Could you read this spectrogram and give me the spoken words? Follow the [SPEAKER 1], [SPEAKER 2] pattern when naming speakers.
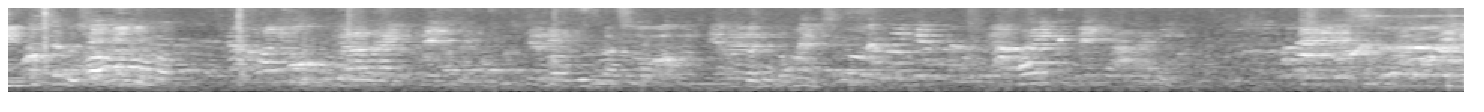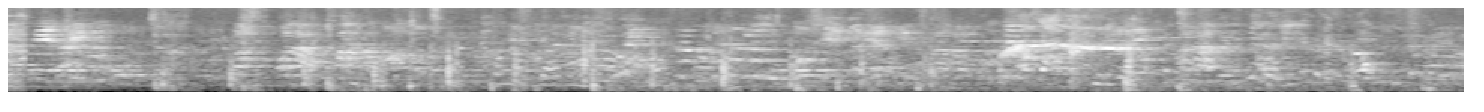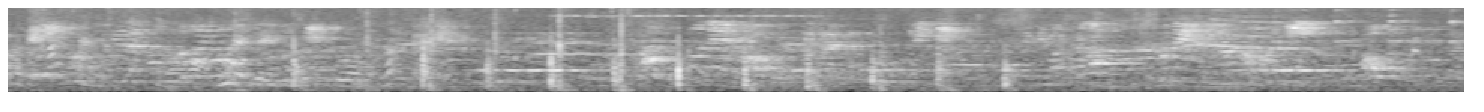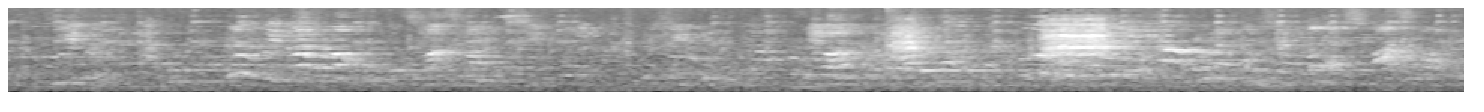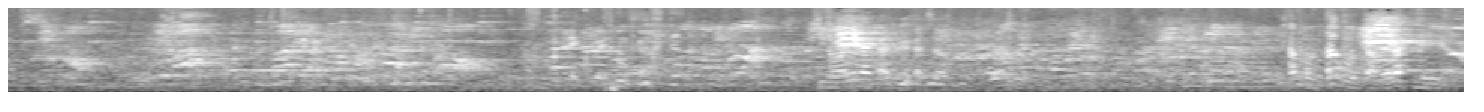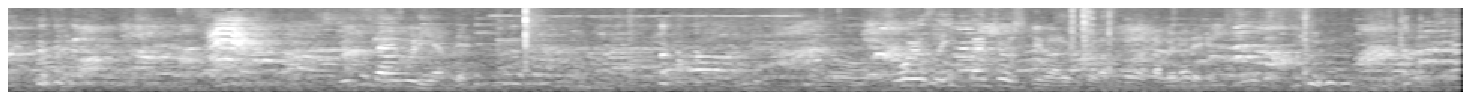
[SPEAKER 1] Thank you. られるかちゃう多分多分食べられへんやん絶対無理やってあのおおよそ一般常識のある人はそれは食べられへんって言うで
